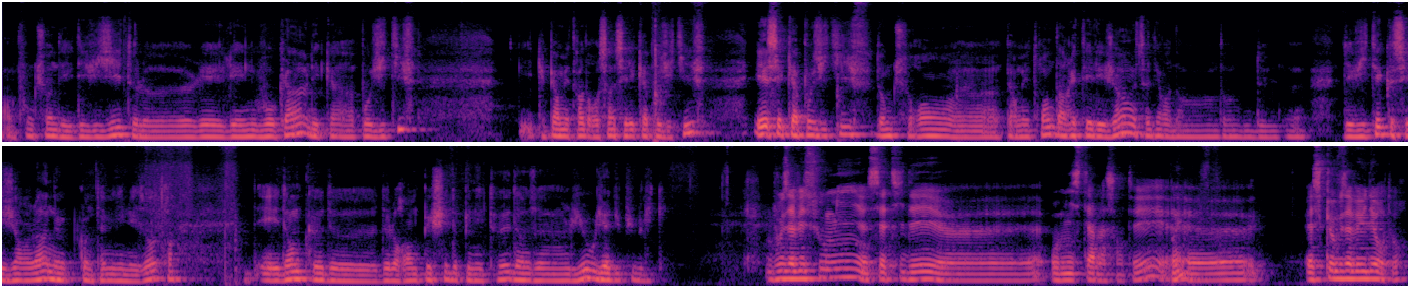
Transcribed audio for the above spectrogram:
en fonction des, visites, les, nouveaux cas, les cas positifs, qui permettra de recenser les cas positifs. Et ces cas positifs euh, permettront d'arrêter les gens, c'est-à-dire d'éviter que ces gens-là ne contaminent les autres, et donc de, de leur empêcher de pénétrer dans un lieu où il y a du public. Vous avez soumis cette idée euh, au ministère de la Santé. Euh, est-ce que vous avez eu des retours?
